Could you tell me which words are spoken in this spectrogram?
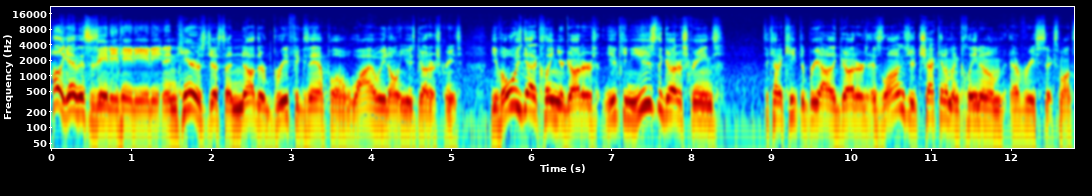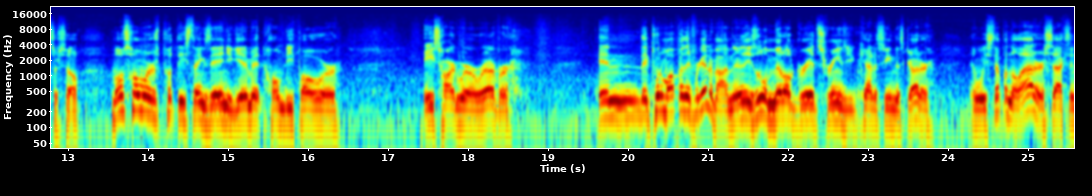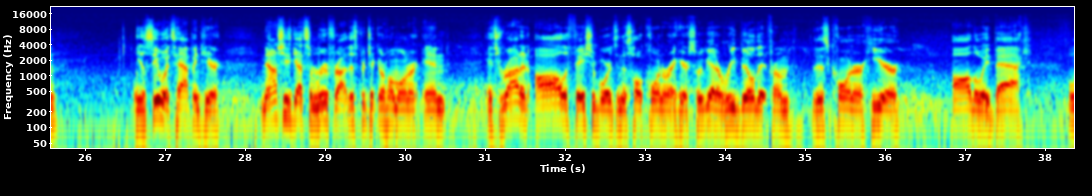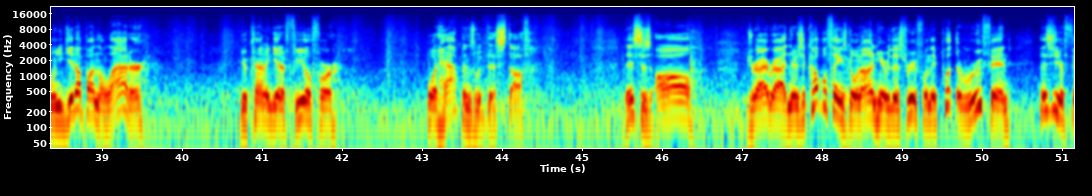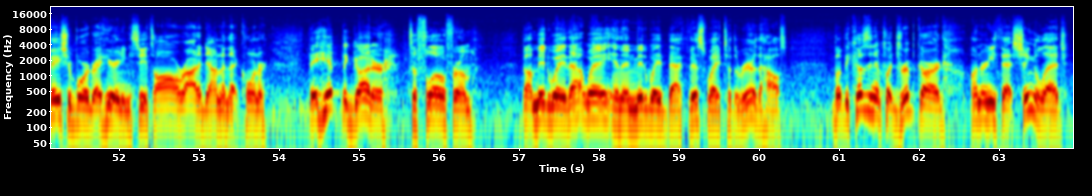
Hello again, this is Andy at Handy Andy, and here's just another brief example of why we don't use gutter screens. You've always got to clean your gutters. You can use the gutter screens to kind of keep debris out of the gutters as long as you're checking them and cleaning them every six months or so. Most homeowners put these things in, you get them at Home Depot or Ace Hardware or wherever, and they put them up and they forget about them. They're these little metal grid screens you can kind of see in this gutter. And when we step on the ladder section, you'll see what's happened here now she's got some roof rot, this particular homeowner, and it's rotted all the fascia boards in this whole corner right here. So we've got to rebuild it from this corner here all the way back. But when you get up on the ladder, you'll kind of get a feel for what happens with this stuff. This is all dry rot. And there's a couple things going on here with this roof. When they put the roof in, this is your fascia board right here, and you can see it's all rotted down in that corner. They hip the gutter to flow from about midway that way and then midway back this way to the rear of the house. But because they didn't put drip guard underneath that shingle edge,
